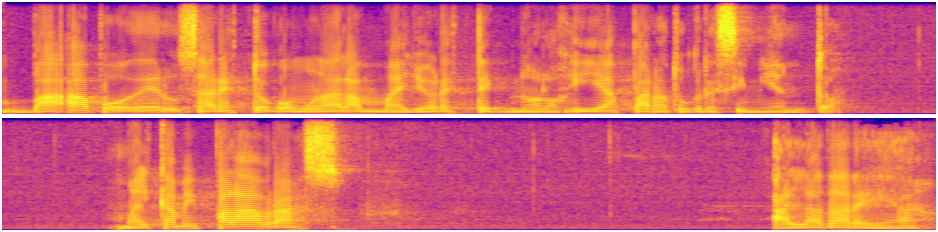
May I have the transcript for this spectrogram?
va a poder usar esto como una de las mayores tecnologías para tu crecimiento. Marca mis palabras, haz la tarea.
